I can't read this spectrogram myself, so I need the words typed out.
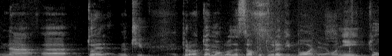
na, uh, to je, znači, prvo to je moglo da se opet uradi bolje. On je i tu,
